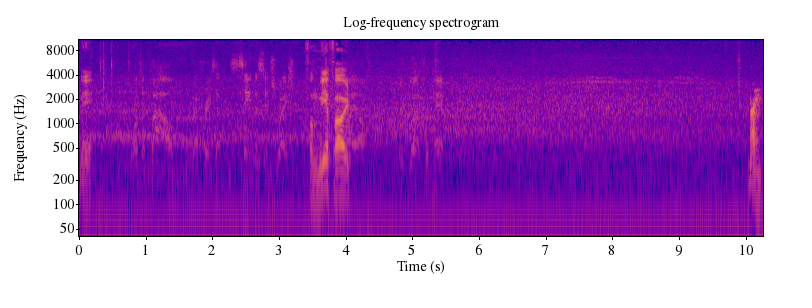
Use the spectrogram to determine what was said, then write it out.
Nee, von mir faul. Nein.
